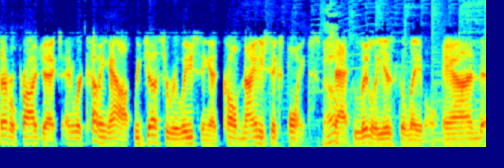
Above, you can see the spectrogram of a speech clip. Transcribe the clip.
several projects, and we're coming out. We just are releasing it called 96 Points. Oh. That literally is the label. And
